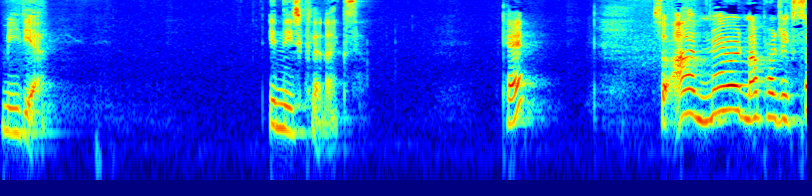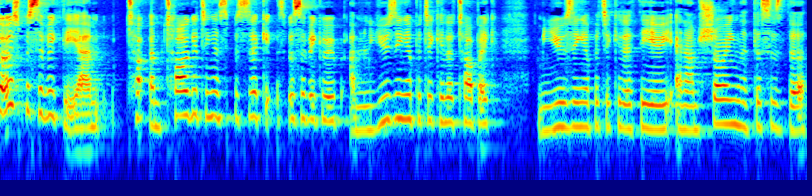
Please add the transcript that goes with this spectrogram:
media in these clinics. Okay? So I have narrowed my project so specifically. I'm, ta- I'm targeting a specific, specific group. I'm using a particular topic. I'm using a particular theory. And I'm showing that this is the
